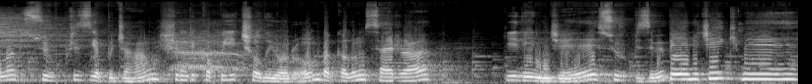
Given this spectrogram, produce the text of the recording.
Ona bir sürpriz yapacağım. Şimdi kapıyı çalıyorum. Bakalım Serra gelince sürprizimi beğenecek mi?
